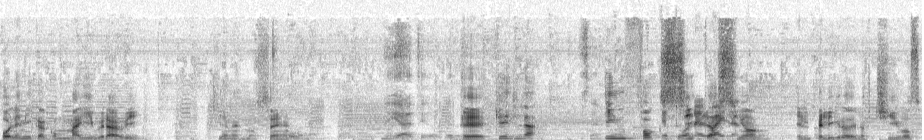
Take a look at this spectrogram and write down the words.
Polémica con Maggie Bravi, quienes no sé. Mediático. Eh, ¿Qué es la Sí. Infoxicación? El peligro de los chivos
